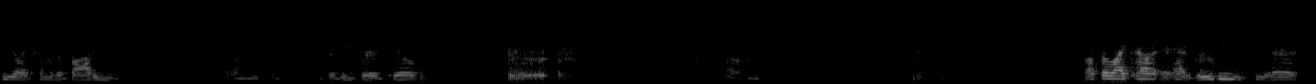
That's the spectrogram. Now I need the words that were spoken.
see like some of the bodies um, the Reaper killed. um, also like how it had Ruby. You see her.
